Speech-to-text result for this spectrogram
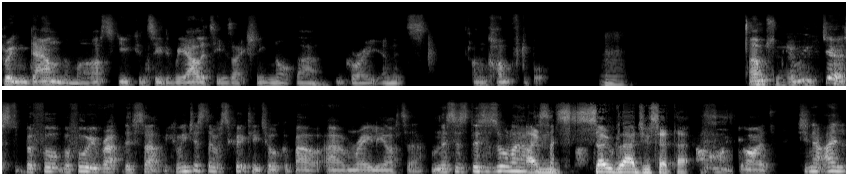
bring down the mask, you can see the reality is actually not that great, and it's uncomfortable. Mm. Um, can we just before before we wrap this up, can we just ever quickly talk about um, Ray Liotta? And this is this is all I have I'm to say. I'm so glad you said that. Oh my god! Do you know I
